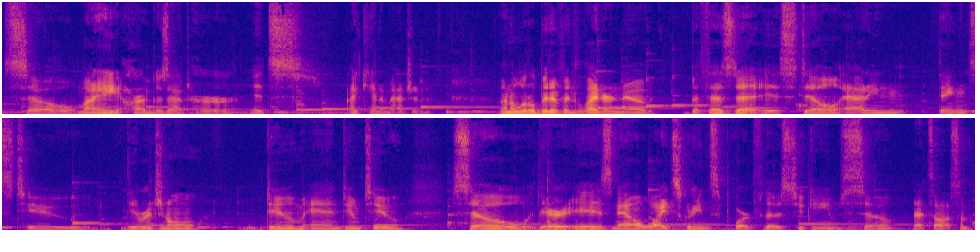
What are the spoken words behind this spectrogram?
So my heart goes out to her. It's I can't imagine. On a little bit of a lighter note, Bethesda is still adding things to the original Doom and Doom 2. So there is now widescreen support for those two games, so that's awesome.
